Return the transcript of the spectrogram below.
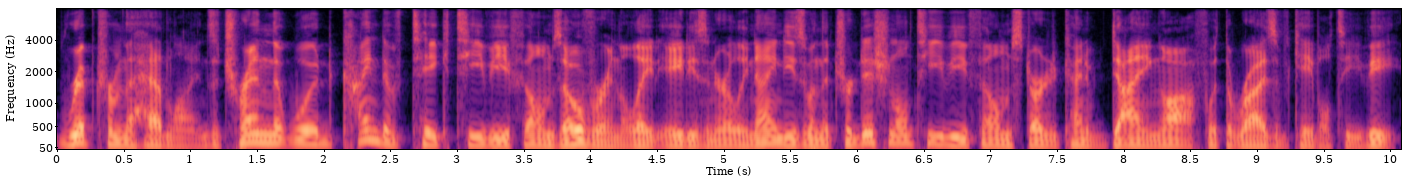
ripped from the headlines, a trend that would kind of take TV films over in the late 80s and early 90s when the traditional TV film started kind of dying off with the rise of cable TV.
